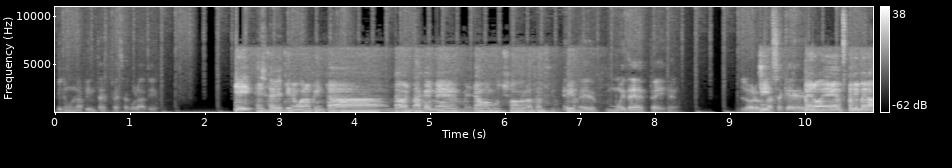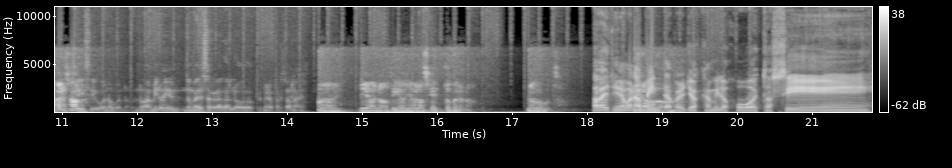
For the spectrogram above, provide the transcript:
Tiene una pinta espectacular, tío. Sí, este tiene buena pinta. La verdad que me, me llama mucho la atención, tío. Es, muy de Space, ¿eh? Lo, que pasa es que. Pero es primera persona. Sí, sí, bueno, pues no, a mí no, no, me desagradan las primeras personas, ¿eh? Bueno, yo no, tío, yo lo siento, pero no. No me gusta. A ver, tiene buena pinta, pero yo es que a mí los juegos estos así.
